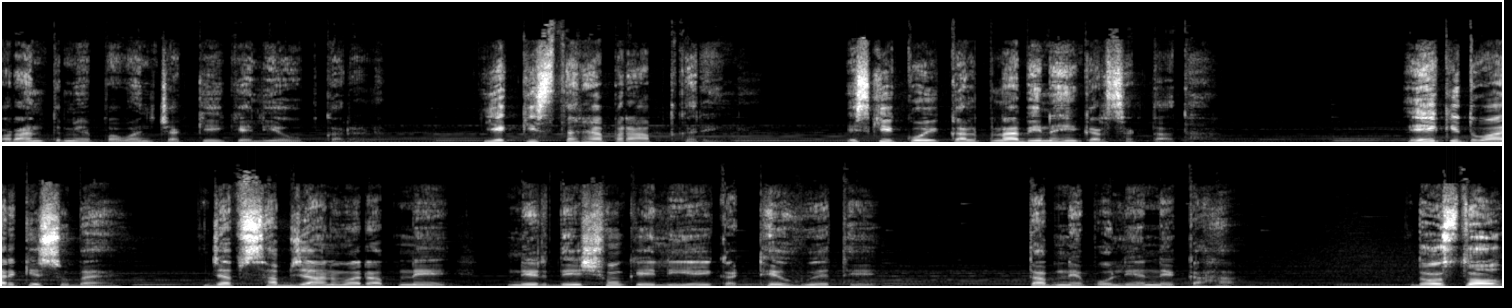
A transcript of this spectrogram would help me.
और अंत में पवन चक्की के लिए उपकरण। ये किस तरह प्राप्त करेंगे? इसकी कोई कल्पना भी नहीं कर सकता था। एक इतवार की सुबह, जब सब जानवर अपने निर्देशों के लिए इकट्ठे हुए थे, तब नेपोलियन ने कहा, दोस्तों,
